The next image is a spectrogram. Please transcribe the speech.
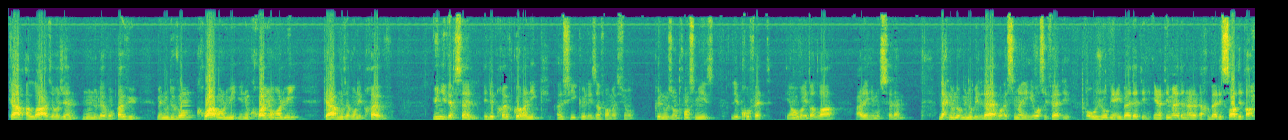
car Allah Azzawajal, nous ne l'avons pas vu, mais nous devons croire en lui et nous croyons en lui, car nous avons les preuves universelle et les preuves coraniques ainsi que les informations que nous ont transmises les prophètes et envoyés d'Allah alayhim salam. نحن نؤمن بالله وأسمائه وصفاته ووجوب عبادته اعتمادا على الأخبار الصادقة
